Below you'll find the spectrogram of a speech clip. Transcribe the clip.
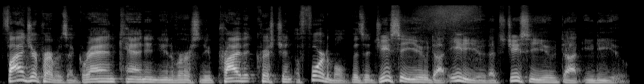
Find your purpose at Grand Canyon University. Private, Christian, affordable. Visit gcu.edu. That's gcu.edu.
